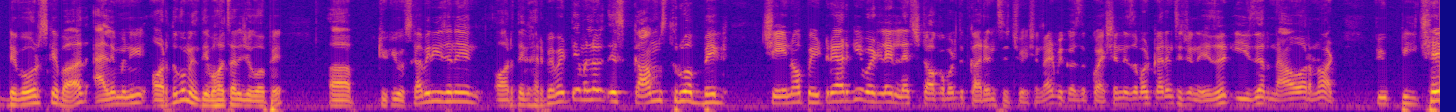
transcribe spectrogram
डिवोर्स के बाद एलिमनी औरतों को मिलती है बहुत सारी जगहों पे। अ, क्योंकि उसका भी रीजन है औरतें घर पे बैठती है मतलब this comes through a big chain of patriarchy but like let's talk about the current situation right? Because the question is about current situation. Is it easier now or not? पीछे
